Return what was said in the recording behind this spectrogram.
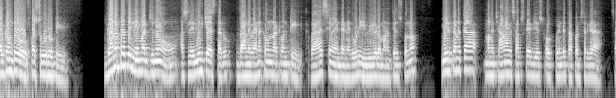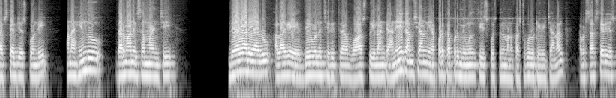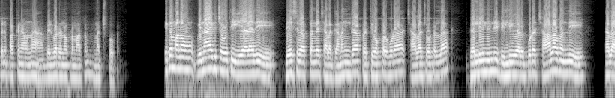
Welcome to First Guru TV. Ganapati నిమజ్జనం అసలు ఎందుకు చేస్తారు? దాని వెనక ఉన్నటువంటి రహస్యం ఏంటనేది కూడా ఈ వీడియోలో మనం తెలుసుకుందాం. మీరు కనుక మన ఛానల్ సబ్స్క్రైబ్ చేసుకోకపోయింటే తప్పనిసరిగా సబ్స్క్రైబ్ చేసుకోండి. మన హిందూ ధర్మానికి సంబంధించి దేవాలయాలు అలాగే దేవుళ్ళ చరిత్ర వాస్తు ఇలాంటి అనేక అంశాలను ఎప్పటికప్పుడు మీ ముందు తీసుకొస్తుంది మన ఫస్ట్ గురు టీవీ ఛానల్. కాబట్టి సబ్స్క్రైబ్ చేసుకొని పక్కనే ఉన్న బెల్ బటన్ ఒకటి మాత్రం మర్చిపోకండి. ఇక మనం వినాయక చవితి ఈ ఏడాది దేశవ్యాప్తంగా చాలా ఘనంగా ప్రతి ఒక్కరు కూడా చాలా చోట్ల గల్లీ నుండి ఢిల్లీ వరకు కూడా చాలా మంది చాలా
